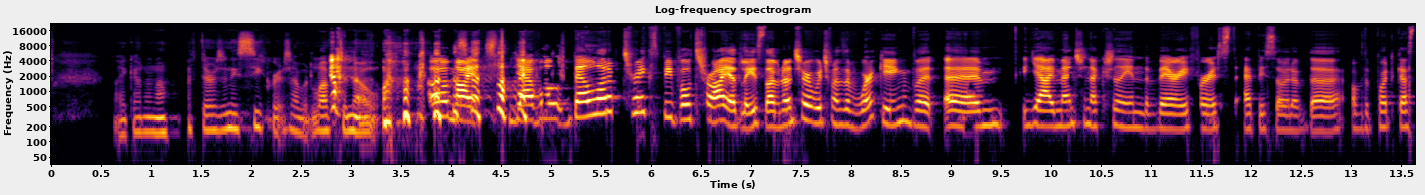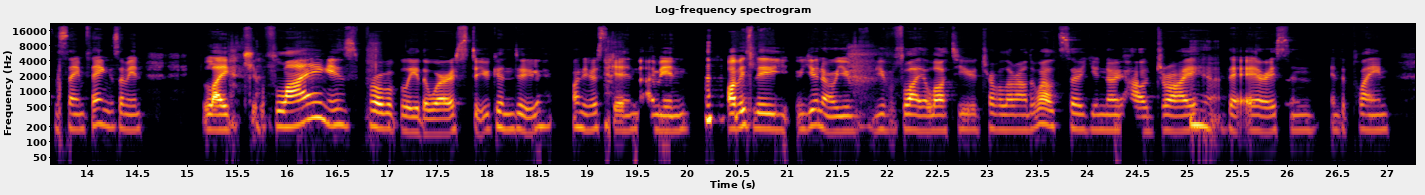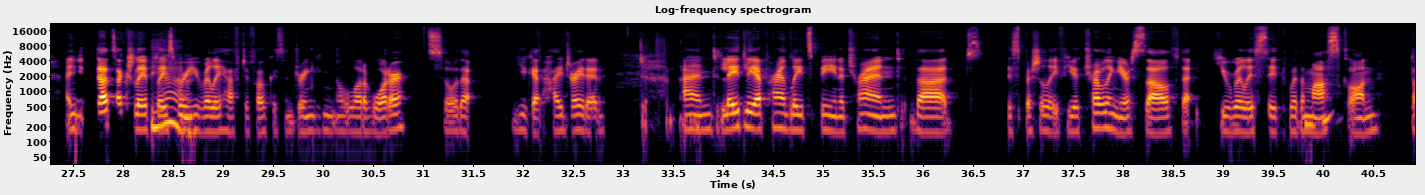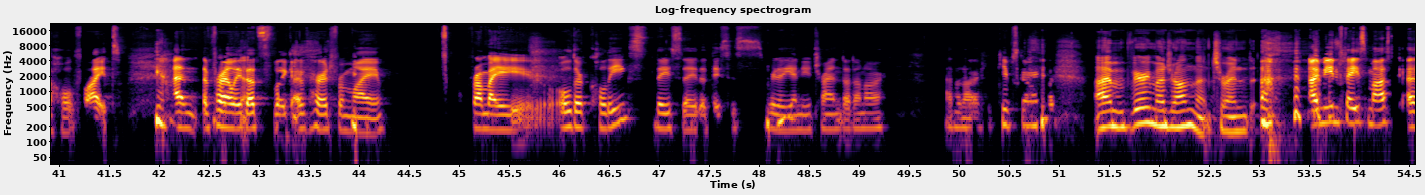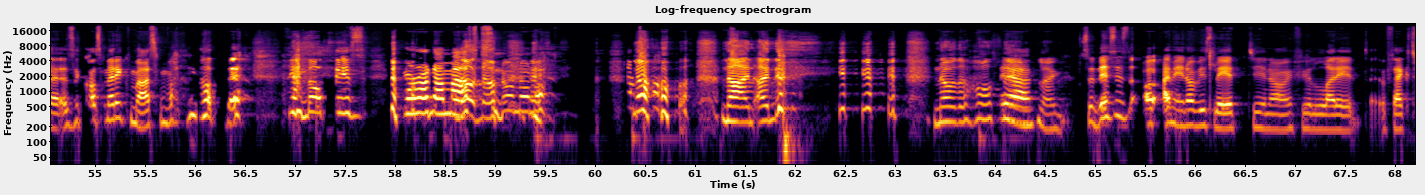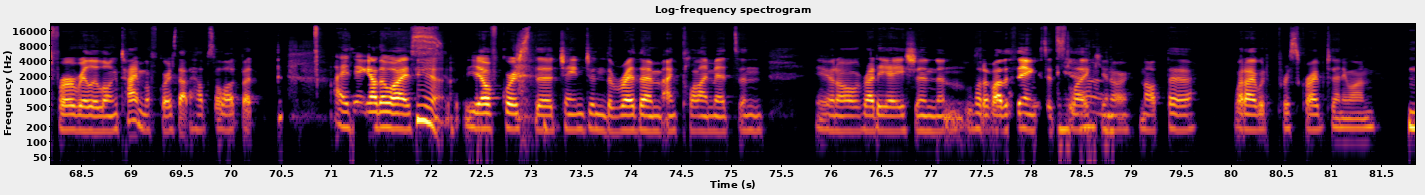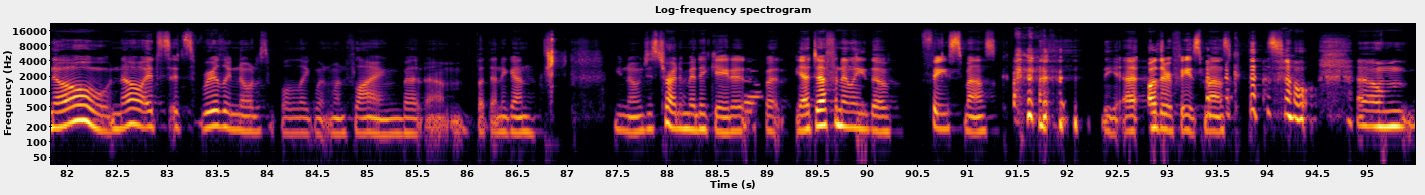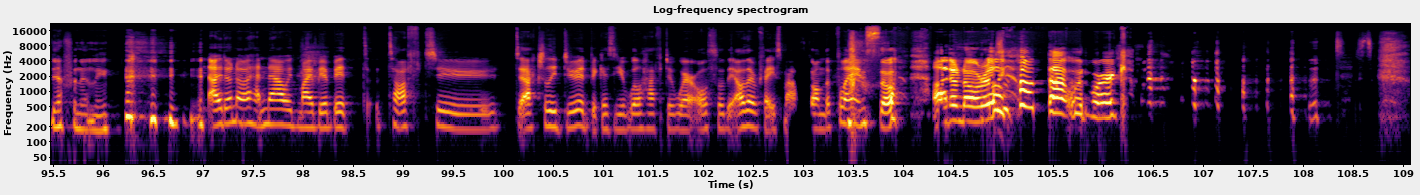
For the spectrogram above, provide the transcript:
like I don't know. If there's any secrets I would love to know. oh my, like- yeah. Well, there are a lot of tricks people try. At least I'm not sure which ones are working, but um, yeah, I mentioned actually in the very first episode of the of the podcast the same things. I mean, like flying is probably the worst you can do on your skin. I mean, obviously, you know, you you fly a lot, you travel around the world, so you know how dry Yeah. the air is in in the plane, and that's actually a place where you really have to focus on drinking a lot of water. so that you get hydrated. Definitely. And lately, apparently, it's been a trend that, especially if you're traveling yourself, that you really sit with a Mhm. mask on the whole flight. Yeah. And apparently, Yeah. that's like I've heard from my from my older colleagues. They say that this is really Mhm. a new trend. I don't know. I don't know if it keeps going. but- I'm very much on that trend. I mean, face mask uh, as a cosmetic mask, not the, not this Corona mask. no. no, no, no. no, no, I, I knew. no, the whole thing, Yeah. like, So this is, I mean, obviously, it you know, if you let it affect for a really long time, of course, that helps a lot. But I think otherwise, Yeah. yeah, of course, the change in the rhythm and climate and you know, radiation and a lot of other things. It's like you know, not the what I would prescribe to anyone. no, no, it's it's really noticeable, like when when flying. But um, but then again, you know, just try to mitigate it. But yeah, definitely the face mask, the uh, other face mask. so, um, definitely. I don't know. Now it might be a bit tough to to actually do it because you will have to wear also the other face mask on the plane. So I don't know really how that would work.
